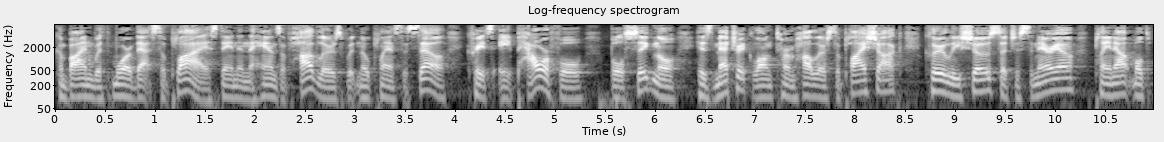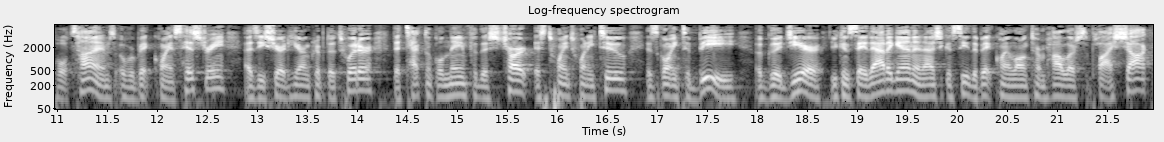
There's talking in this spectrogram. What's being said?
combined with more of that supply staying in the hands of hodlers with no plans to sell creates a powerful bull signal. His metric, long-term hodler supply shock, clearly shows such a scenario playing out multiple times over Bitcoin's history. As he shared here on crypto Twitter, the technical name for this chart is 2022 is going to be a good year. You can say that again, and as you can see, the Bitcoin long-term hodler supply shock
